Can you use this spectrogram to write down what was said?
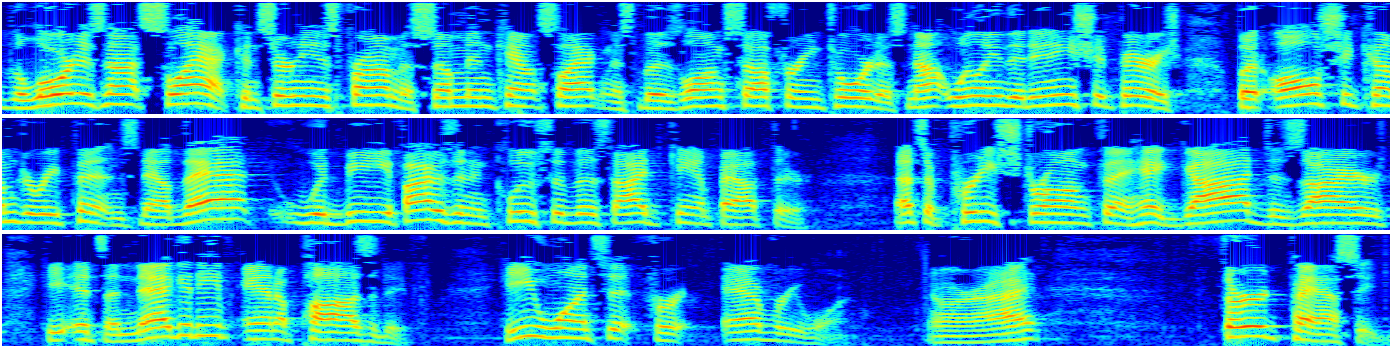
the Lord is not slack concerning his promise. Some men count slackness, but is long suffering toward us, not willing that any should perish, but all should come to repentance. Now, that would be, if I was an inclusivist, I'd camp out there. That's a pretty strong thing. Hey, God desires, it's a negative and a positive. He wants it for everyone. All right? Third passage,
